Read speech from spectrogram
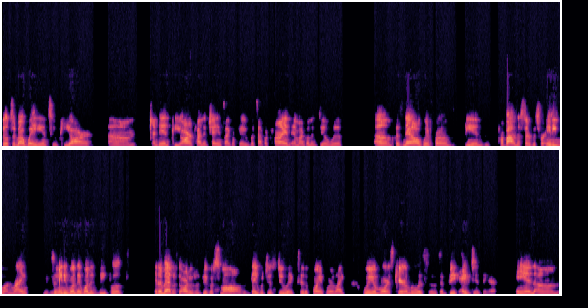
filtered my way into PR. Um, and then PR kind of changed like, okay, what type of client am I going to deal with? Um, because now I went from being providing a service for anyone, right? So hmm anyone that wanted to be booked, it didn't matter if the artist was big or small, they would just do it to the point where like William Morris, Cara Lewis was a big agent there. And um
